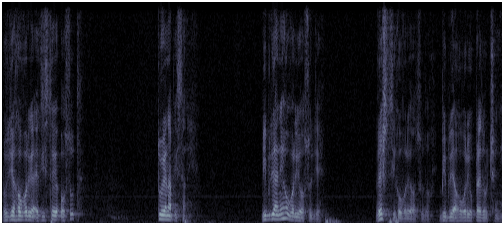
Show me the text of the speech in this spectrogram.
Ľudia hovoria, existuje osud? Tu je napísaný. Biblia nehovorí o súde. Vešci hovoria o súdoch. Biblia hovorí o predurčení.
